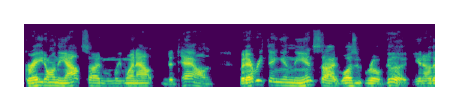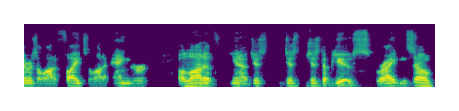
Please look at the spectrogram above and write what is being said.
great on the outside when we went out into town but everything in the inside wasn't real good. You know there was a lot of fights a lot of anger a mm-hmm. lot of you know just just just abuse right? And so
